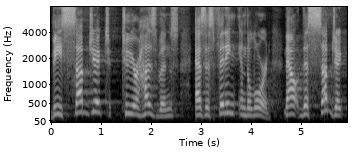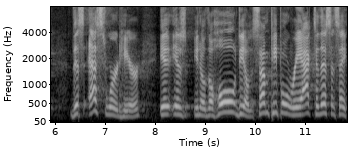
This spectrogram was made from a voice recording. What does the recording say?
be subject to your husbands as is fitting in the Lord. Now, this subject, this S word here, is, you know, the whole deal. Some people react to this and say,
